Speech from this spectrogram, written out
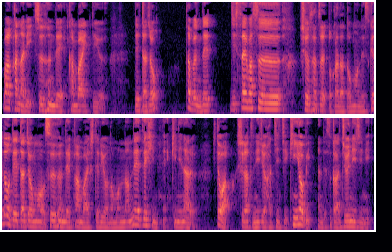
はかなり数分で完売っていうデータ上、多分で、実際は数瞬殺とかだと思うんですけど、データ上も数分で完売してるようなもんなんで、ぜひね、気になる人は4月28日金曜日なんですが、12時に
